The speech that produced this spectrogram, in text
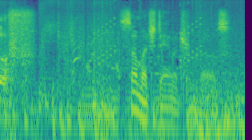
Oof. So much damage from those.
